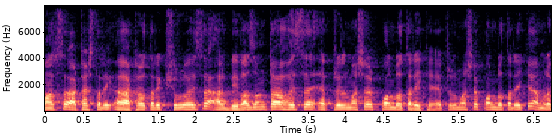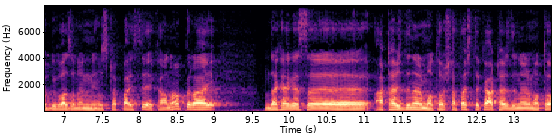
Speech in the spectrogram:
মার্চের আঠাশ তারিখ আঠারো তারিখ শুরু হয়েছে আর বিভাজনটা হয়েছে এপ্রিল মাসের পনেরো তারিখে। এপ্রিল মাসের পনেরো তারিখে আমরা বিভাজনের নিউজটা পাইছি। এখানেও প্রায় দেখা গেছে আঠাশ দিনের মতো, সাতাশ থেকে আঠাশ দিনের মতো।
